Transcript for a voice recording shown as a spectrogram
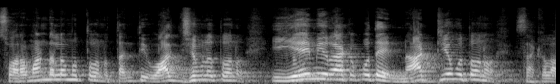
స్వరమండలముతోను తంతి వాద్యములతోను ఏమీ రాకపోతే నాట్యముతోను సకల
